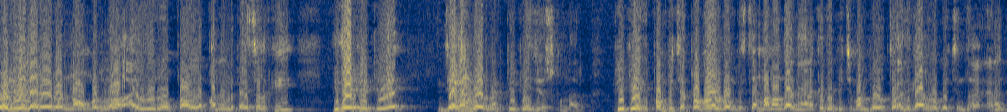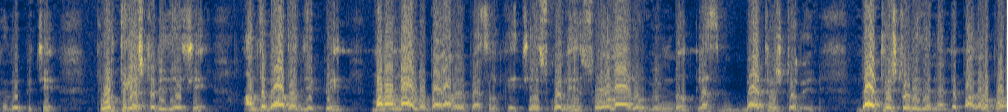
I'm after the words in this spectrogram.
రెండు వేల ఇరవై రెండు నవంబర్లో ఐదు రూపాయల పన్నెండు పైసలకి ఇదే పీపీఏ జగన్ గవర్నమెంట్ పీపీఐ చేసుకున్నారు. పీపీఏకి పంపించారు ప్రపోజల్ పంపిస్తే మనం దాన్ని వెనక్కి తెప్పించి మన ప్రభుత్వం అధికారంలోకి వచ్చిన వెనక్కి తెప్పించి పూర్తిగా స్టడీ చేసి అంత కాదని చెప్పి మనం నాలుగు రూపాయల అరవై పైసలకి చేసుకొని solar wind plus battery storage. Battery storage ఏంటంటే పగలపూట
